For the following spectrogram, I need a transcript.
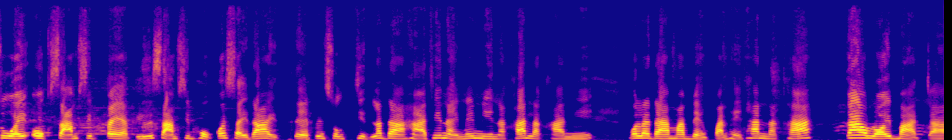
สวยอก 38 หรือ 36 ก็ใส่ได้ แต่เป็นทรงจิตรดาหาที่ไหนไม่มีนะคะ ราคานี้ วรดามาแบ่งปันให้ท่านนะคะ900บาทจ้า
